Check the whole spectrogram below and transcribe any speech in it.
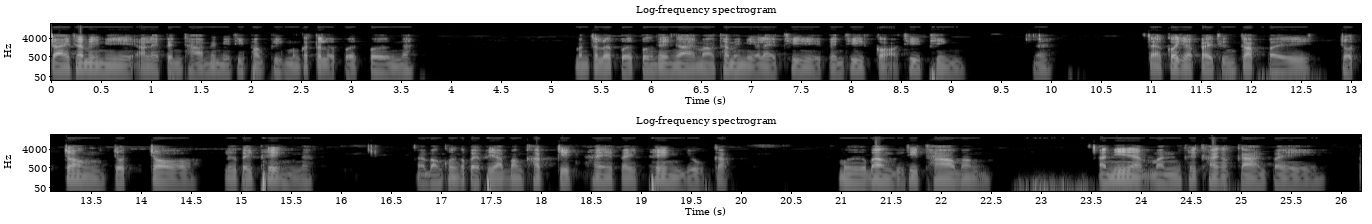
ใจถ้าไม่มีอะไรเป็นฐานไม่มีที่พักพิง มันก็เตลิดเปิดเปิงนะมันเตลิดเปิดเปิงได้ง่ายมาก ถ้าไม่มีอะไรที่เป็นที่เกาะที่พิงนะแต่ก็อย่าไปถึงกับไปจดจ้อง จดจอหรือไปเพ่งนะบางคนก็ไปพยายามบังคับจิตให้ไปเพ่งอยู่กับมือบ้างอยู่ที่เท้าบ้าง อันนี้เนี่ยมันคล้ายๆกับการไปไป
